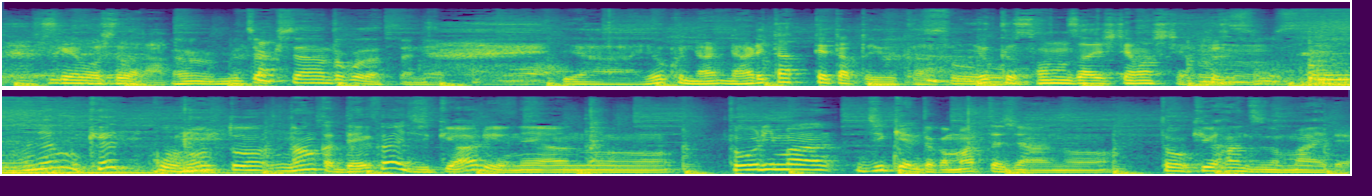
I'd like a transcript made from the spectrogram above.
ね。スケボーしてたら。うんむちゃくちゃなとこだったね。いやーよくな成り立ってたというか、よく存在してましたよ。ね。でも結構本当なんかでかい事件あるよね。あの通り魔事件とかもあったじゃん。あの東急ハンズの前で。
